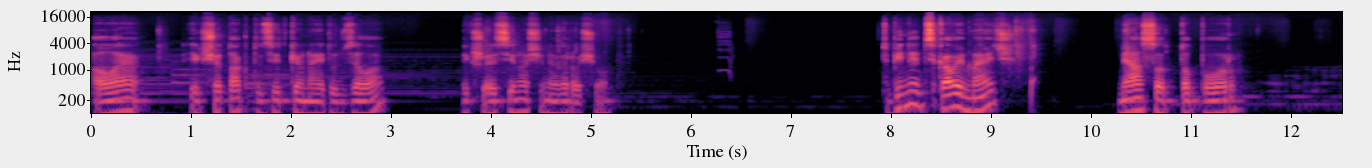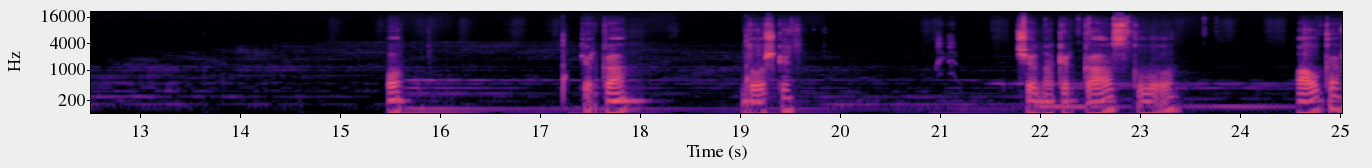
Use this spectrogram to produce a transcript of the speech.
Але якщо так, то звідки вона її тут взяла? Якщо я сіно ще не вирощував. Тобі не цікавий меч? М'ясо, топор. О. Кирка. Дошки. Ще одна кирка, скло. Палка.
